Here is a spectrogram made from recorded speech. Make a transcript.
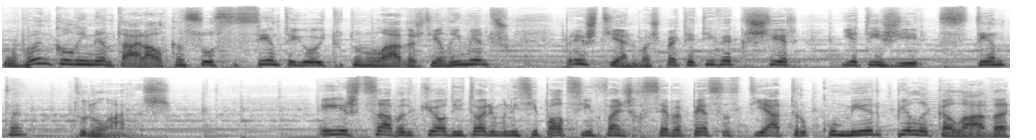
o Banco Alimentar alcançou 68 toneladas de alimentos. Para este ano, a expectativa é crescer e atingir 70 toneladas. É este sábado que o Auditório Municipal de Sinfãs recebe a peça de teatro Comer pela Calada,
